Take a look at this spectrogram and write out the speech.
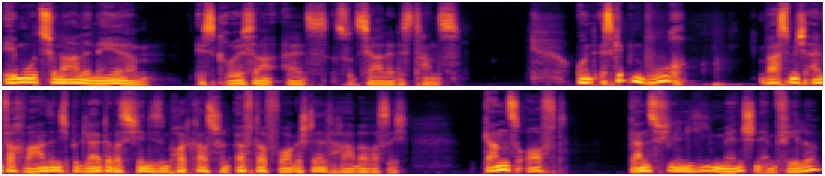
emotionale Nähe ist größer als soziale Distanz. Und es gibt ein Buch, was mich einfach wahnsinnig begleitet, was ich in diesem Podcast schon öfter vorgestellt habe, was ich ganz oft ganz vielen lieben Menschen empfehle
